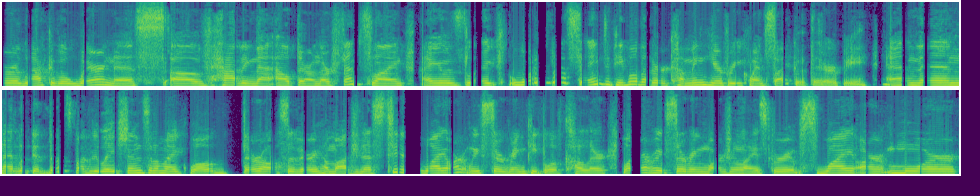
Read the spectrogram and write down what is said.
their lack of awareness of having that out there on their fence line, I was like, what is that saying to people that are coming here for equine psychotherapy? And then I looked at those populations and I'm like, well, they're also very homogenous too. Why aren't we serving people of color? Why aren't we serving marginalized groups? Why aren't more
